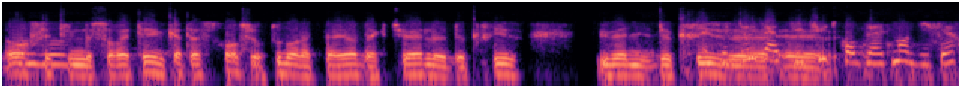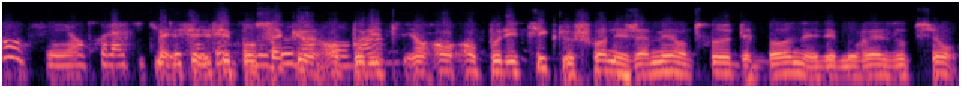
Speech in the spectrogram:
Or, mhm. une, ça aurait été une catastrophe, surtout dans la période actuelle de crise de crise. C'est deux attitudes complètement différentes. C'est entre l'attitude. C'est pour ça qu'en en, politique, le choix n'est jamais entre des bonnes et des mauvaises options,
